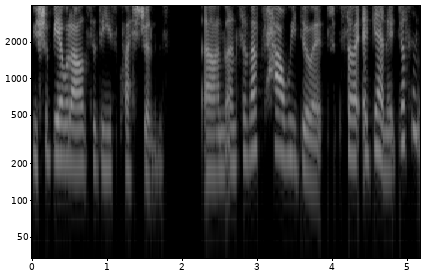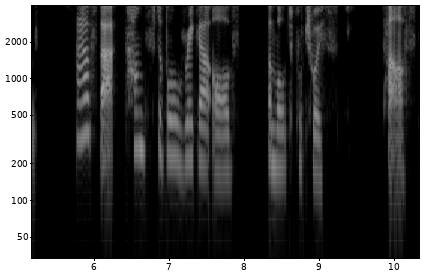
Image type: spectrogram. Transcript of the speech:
you should be able to answer these questions. Um, and so that's how we do it. So again, it doesn't have that comfortable rigor of a multiple choice task.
